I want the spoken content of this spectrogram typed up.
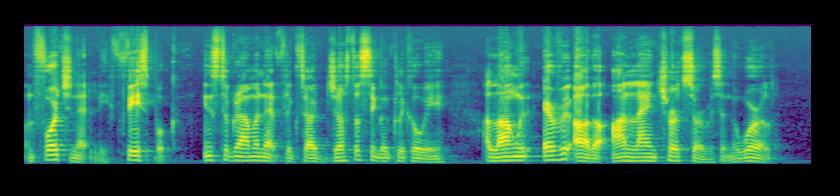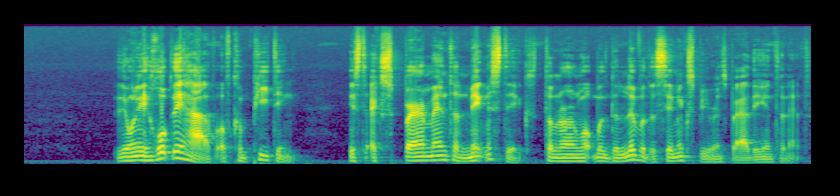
Unfortunately, Facebook, Instagram, and Netflix are just a single click away, along with every other online church service in the world. The only hope they have of competing is to experiment and make mistakes to learn what will deliver the same experience via the internet.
